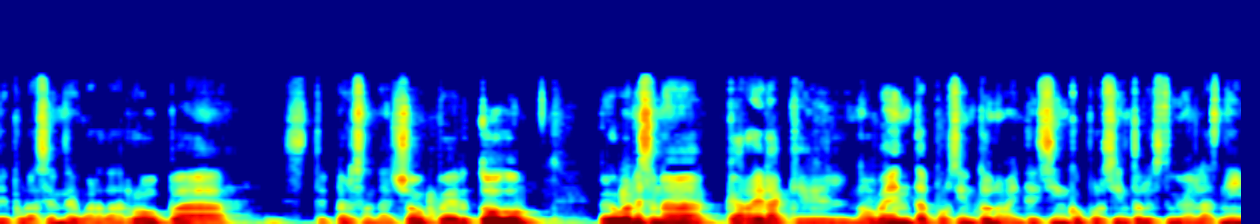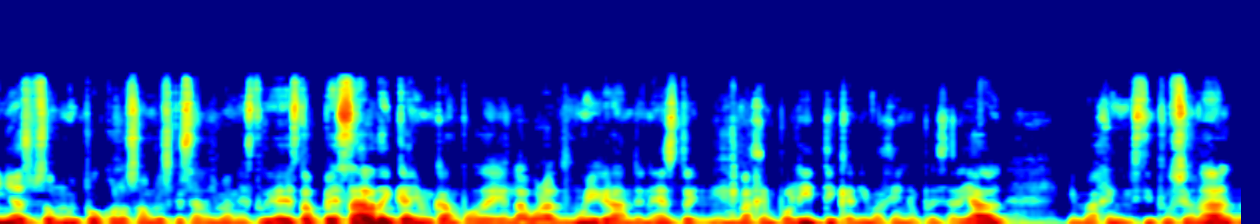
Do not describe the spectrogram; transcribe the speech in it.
depuración de guardarropa, este personal shopper, todo pero bueno, es una carrera que el 90%, 95% lo estudian las niñas. Son muy pocos los hombres que se animan a estudiar esto, a pesar de que hay un campo de laboral muy grande en esto, en imagen política, en imagen empresarial, imagen institucional.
